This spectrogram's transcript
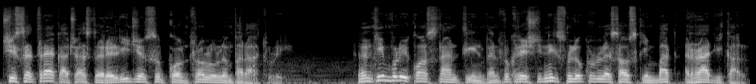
și să treacă această religie sub controlul împăratului. În timpul lui Constantin, pentru creștinism lucrurile s-au schimbat radical.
